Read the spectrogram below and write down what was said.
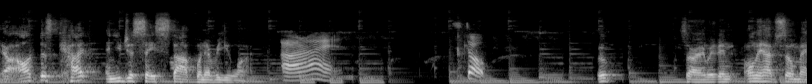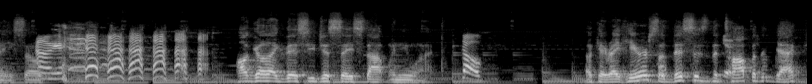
I'll just cut and you just say stop whenever you want. All right. Stop. Oop. Sorry, we didn't only have so many. So Okay. I'll go like this. You just say stop when you want. Stop. Okay, right here. So this is the top of the deck.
